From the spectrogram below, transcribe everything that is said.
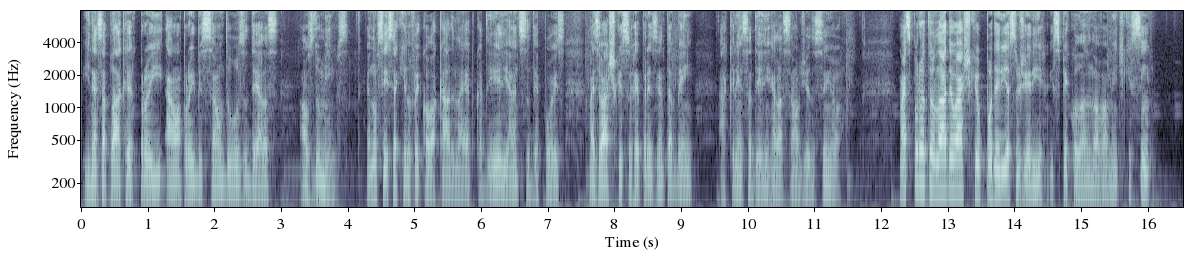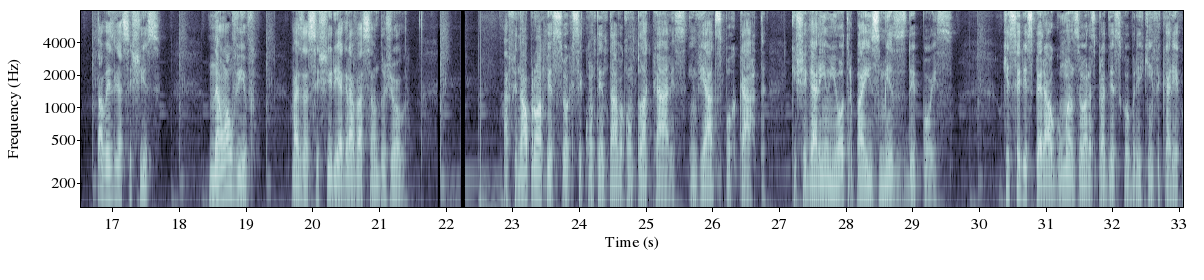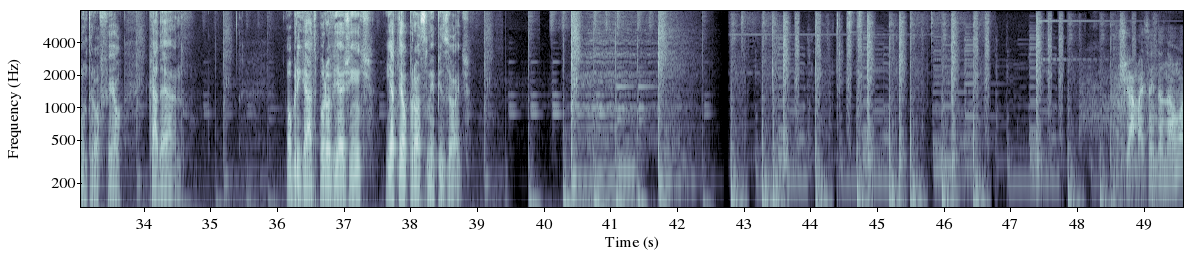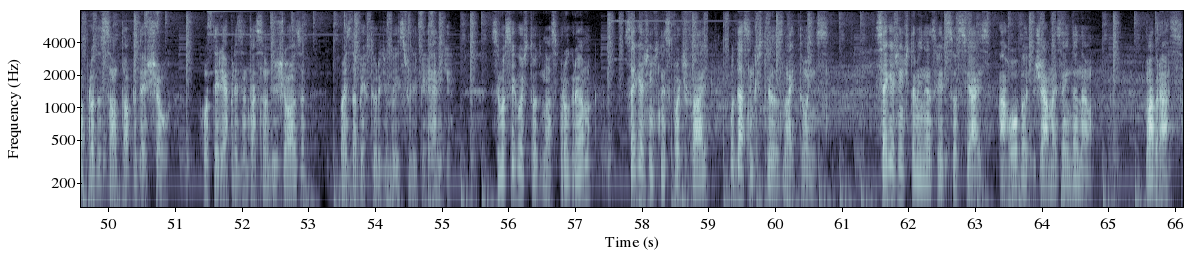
E nessa placa há uma proibição do uso delas aos domingos. Eu não sei se aquilo foi colocado na época dele, antes ou depois, mas eu acho que isso representa bem a crença dele em relação ao dia do Senhor. Mas por outro lado, eu acho que eu poderia sugerir, especulando novamente, que sim, talvez ele assistisse. Não ao vivo, mas assistiria a gravação do jogo. Afinal, para uma pessoa que se contentava com placares enviados por carta, que chegariam em outro país meses depois, o que seria esperar algumas horas para descobrir quem ficaria com o troféu cada ano? Obrigado por ouvir a gente e até o próximo episódio. Já, mas ainda não a produção Top 10 Show roteiro e apresentação de Josa, voz da abertura de Luiz Felipe Herriger. Se você gostou do nosso programa, segue a gente no Spotify ou dá 5 estrelas no iTunes. Segue a gente também nas redes sociais, arroba já, mas ainda não. Um abraço.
